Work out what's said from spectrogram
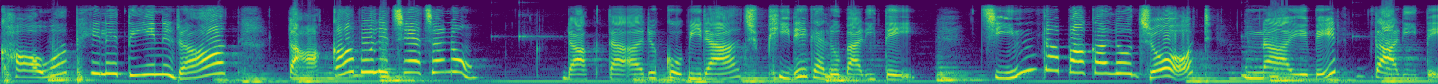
খাওয়া ফেলে দিন রাত টাকা বলে চেঁচানো। ডাক্তার কবিরাজ ফিরে গেল বাড়িতে। চিন্তা পাকালো জট নায়েবের দাড়িতে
